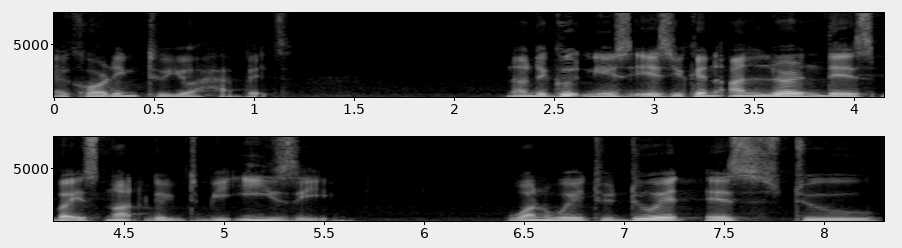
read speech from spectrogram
according to your habits. Now, the good news is you can unlearn this, but it's not going to be easy. One way to do it is to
